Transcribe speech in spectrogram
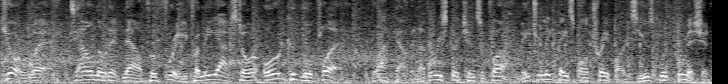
your way. Download it now for free from the App Store or Google Play. Blackout and other restrictions apply. Major League Baseball trademarks used with permission.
